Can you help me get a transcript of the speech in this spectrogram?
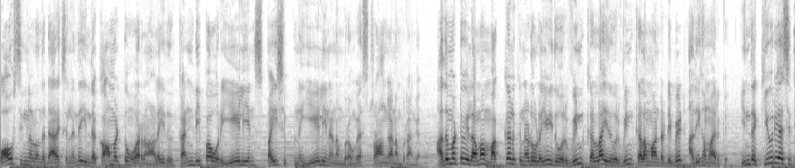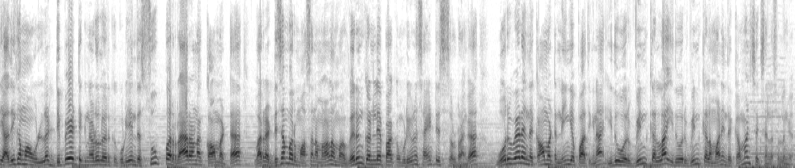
வாவ் சிக்னல் வந்த டேரக்ஷன்லேருந்து இந்த காமெட்டும் வரனால இது கண்டிப்பாக ஒரு ஏலியன் ஸ்பைஷிப்னு ஏலியனை நம்புறவங்க ஸ்ட்ராங்காக நம்புகிறாங்க அது மட்டும் இல்லாமல் மக்களுக்கு நடுவுலையும் இது ஒரு விண்கல்லா இது ஒரு விண்கலமான்ற டிபேட் அதிகமாக இருக்குது இந்த கியூரியாசிட்டி அதிகமாக உள்ள டிபேட்டுக்கு நடுவில் இருக்கக்கூடிய இந்த சூப்பர் ரேரான காமெட்டை வர டிசம்பர் மாதம் நம்மளால் நம்ம வெறும் கண்ணிலே பார்க்க முடியும்னு சயின்டிஸ்ட் சொல்கிறாங்க ஒருவேளை இந்த காமெட்டை நீங்கள் பார்த்தீங்கன்னா இது ஒரு விண்கல்லா இது ஒரு விண்கலமானு இந்த கமெண்ட் செக்ஷனில் சொல்லுங்கள்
